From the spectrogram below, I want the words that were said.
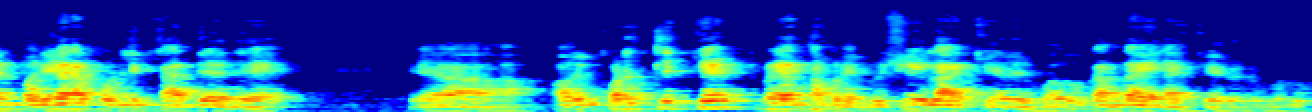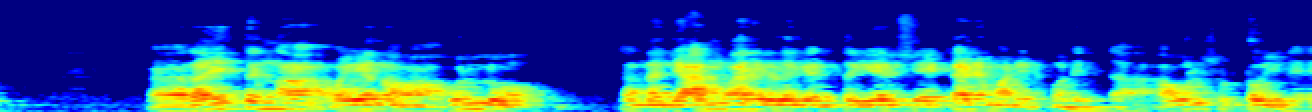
ಏನು ಪರಿಹಾರ ಕೊಡ್ಲಿಕ್ಕೆ ಸಾಧ್ಯ ಇದೆ? ಅವ್ರಿಗೆ ಕೊಡಿಸ್ಲಿಕ್ಕೆ ಪ್ರಯತ್ನ ಪಡಿ. ಕೃಷಿ ಇಲಾಖೆಯರಿರ್ಬೋದು ಕಂದಾಯ ಇಲಾಖೆಯವರು ಇರ್ಬೋದು. ರೈತನ ಏನು ಹುಲ್ಲು ತನ್ನ ಜಾನುವಾರುಗಳಿಗೆ ಅಂತ ಏನು ಶೇಖರಣೆ ಮಾಡಿ ಇಟ್ಕೊಂಡಿದ್ದ ಹುಲ್ಲು ಸುಟ್ಟೋಗಿದೆ.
